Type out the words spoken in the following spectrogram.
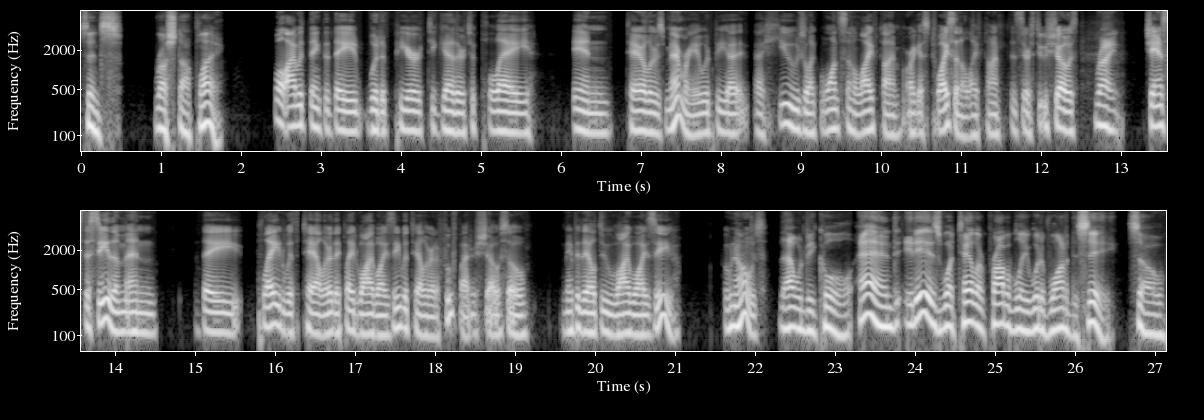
since Rush stopped playing? Well, I would think that they would appear together to play in Taylor's memory. It would be a, a huge, like once in a lifetime, or I guess twice in a lifetime, since there's two shows, Right. chance to see them. And they played with Taylor. They played YYZ with Taylor at a Foo Fighters show. So maybe they'll do YYZ. Who knows? That would be cool. And it is what Taylor probably would have wanted to see. So,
